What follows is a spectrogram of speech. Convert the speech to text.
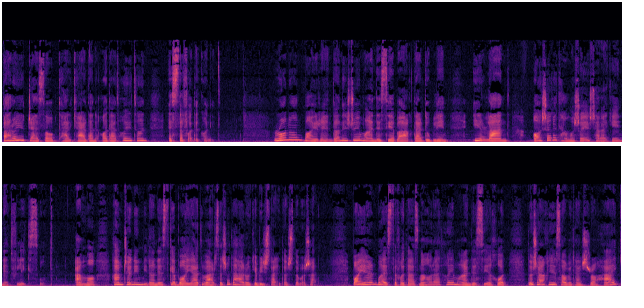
برای جذاب تر کردن عادتهایتان استفاده کنید. رونان بایرن دانشجوی مهندسی برق در دوبلین ایرلند عاشق تماشای شبکه نتفلیکس بود اما همچنین می‌دانست که باید ورزش و تحرک بیشتری داشته باشد بایرن با استفاده از مهارت‌های مهندسی خود دوچرخه ثابتش را هک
